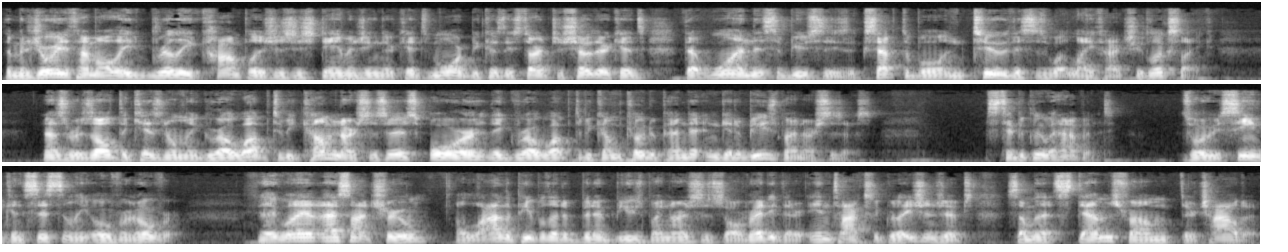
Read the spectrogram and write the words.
the majority of the time all they really accomplish is just damaging their kids more because they start to show their kids that one this abuse is acceptable and two this is what life actually looks like and as a result the kids normally grow up to become narcissists or they grow up to become codependent and get abused by narcissists it's typically what happens it's what we've seen consistently over and over you're like, well, that's not true. A lot of the people that have been abused by narcissists already, that are in toxic relationships, some of that stems from their childhood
